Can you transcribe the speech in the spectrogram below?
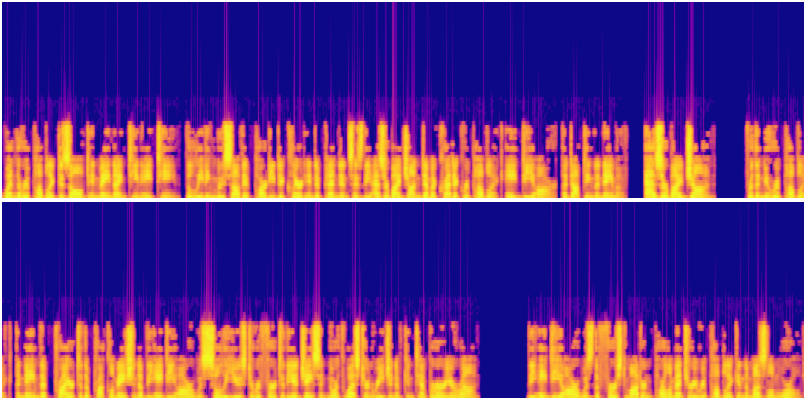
When the republic dissolved in May 1918, the leading Musavat party declared independence as the Azerbaijan Democratic Republic (ADR), adopting the name of Azerbaijan for the new republic, a name that prior to the proclamation of the ADR was solely used to refer to the adjacent northwestern region of contemporary Iran. The ADR was the first modern parliamentary republic in the Muslim world.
